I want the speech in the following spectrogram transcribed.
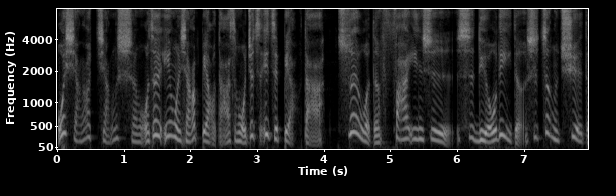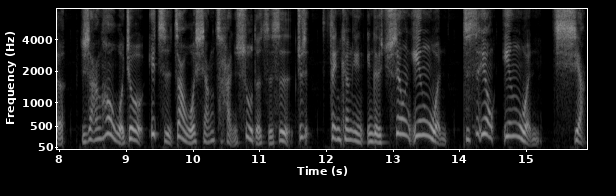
我想要讲什么，我这个英文想要表达什么，我就是一直表达，所以我的发音是是流利的，是正确的，然后我就一直照我想阐述的，只是就是 thinking in English，是用英文，只是用英文想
